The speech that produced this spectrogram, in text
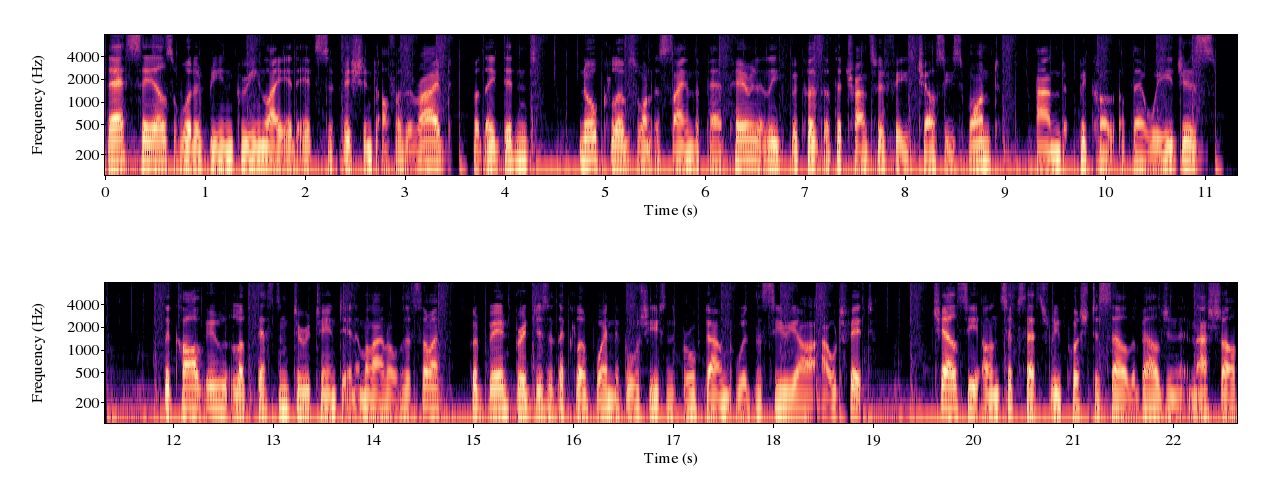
Their sales would have been green-lighted if sufficient offers arrived, but they didn't. No clubs want to sign the pair permanently because of the transfer fees Chelsea's want, and because of their wages. The Lukaku looked destined to return to Inter Milan over the summer, but burned bridges at the club when negotiations broke down with the Serie A outfit. Chelsea unsuccessfully pushed to sell the Belgian international,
